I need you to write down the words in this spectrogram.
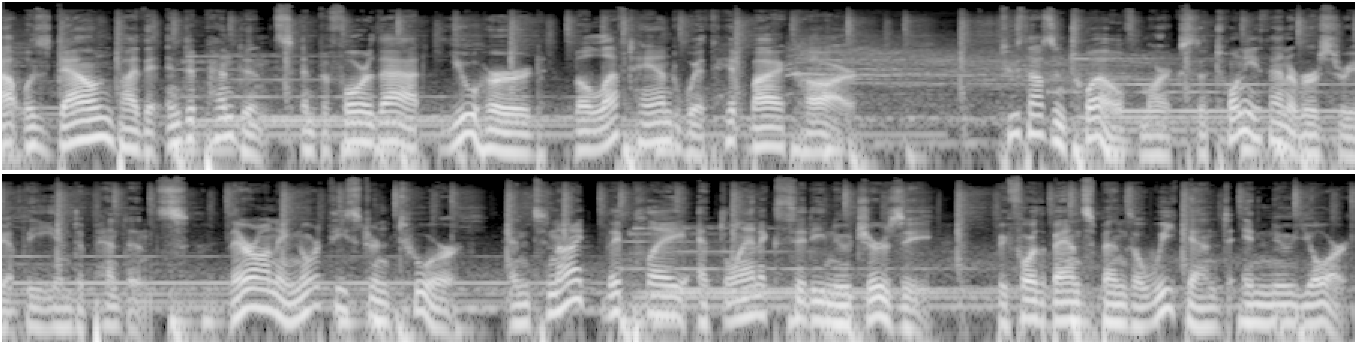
That was Down by the Independents, and before that, you heard The Left Hand with Hit by a Car. 2012 marks the 20th anniversary of the Independents. They're on a Northeastern tour, and tonight they play Atlantic City, New Jersey, before the band spends a weekend in New York,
